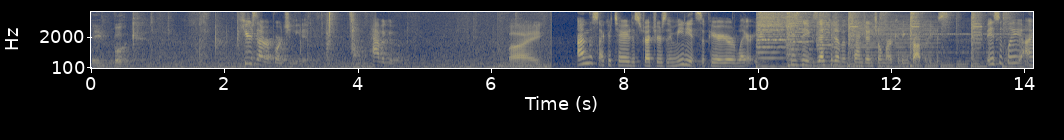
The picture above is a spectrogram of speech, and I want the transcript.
A book. Here's that report you needed. Have a good one. Bye. I'm the secretary to Stretcher's immediate superior, Larry. He's the executive of Tangential Marketing Properties. Basically, I'm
